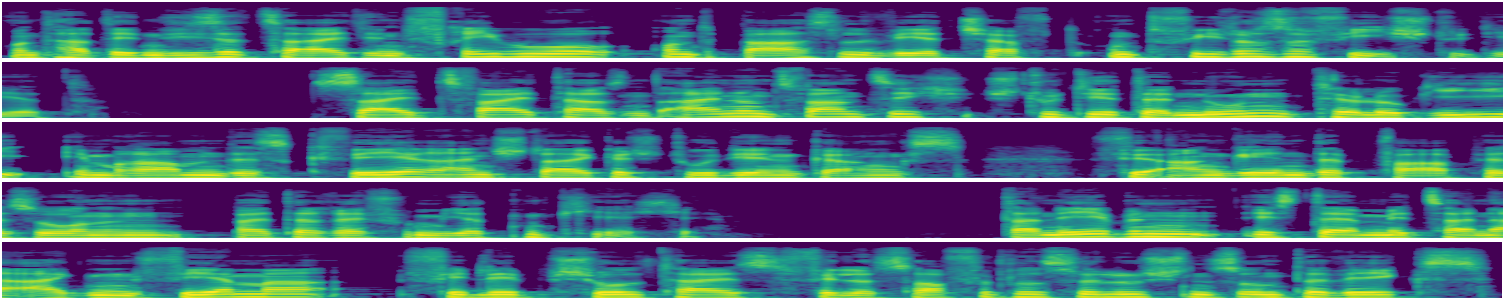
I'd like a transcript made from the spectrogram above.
und hat in dieser Zeit in Fribourg und Basel Wirtschaft und Philosophie studiert. Seit 2021 studiert er nun Theologie im Rahmen des Quereinsteigerstudiengangs für angehende Pfarrpersonen bei der Reformierten Kirche. Daneben ist er mit seiner eigenen Firma Philipp Schultheis Philosophical Solutions unterwegs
